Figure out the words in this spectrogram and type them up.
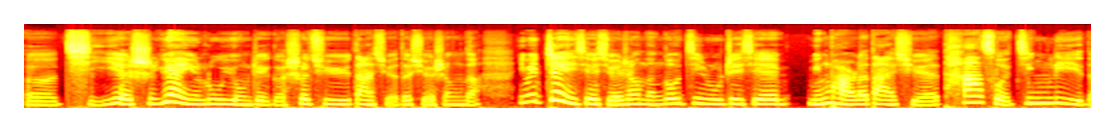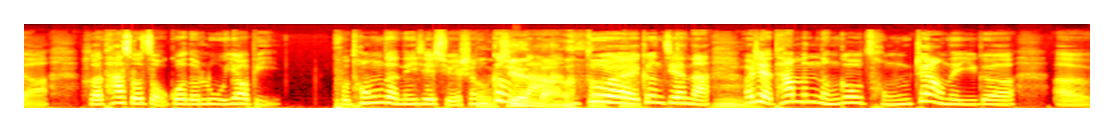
呃企业是愿意录用这个社区大学的学生的，因为这些学生能够进入这些名牌的大学，他所经历的和他所走过的路要比普通的那些学生更更难，对，更艰难。嗯，而且他们能够从这样的一个呃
